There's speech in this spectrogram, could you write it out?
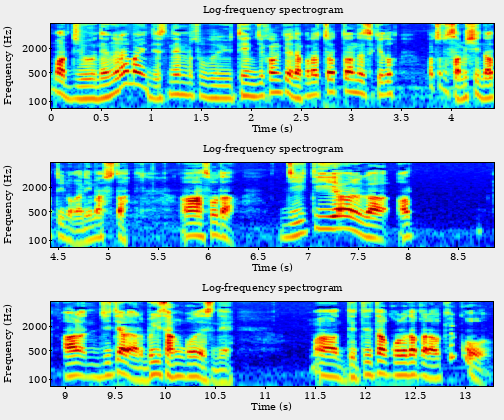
まあ10年ぐらい前にですね、もうちょっとそういう展示関係なくなっちゃったんですけど、まあ、ちょっと寂しいなっていうのがありました。ああ、そうだ。GTR があ、あ GTR あの V35 ですね。まあ出てた頃だから結構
